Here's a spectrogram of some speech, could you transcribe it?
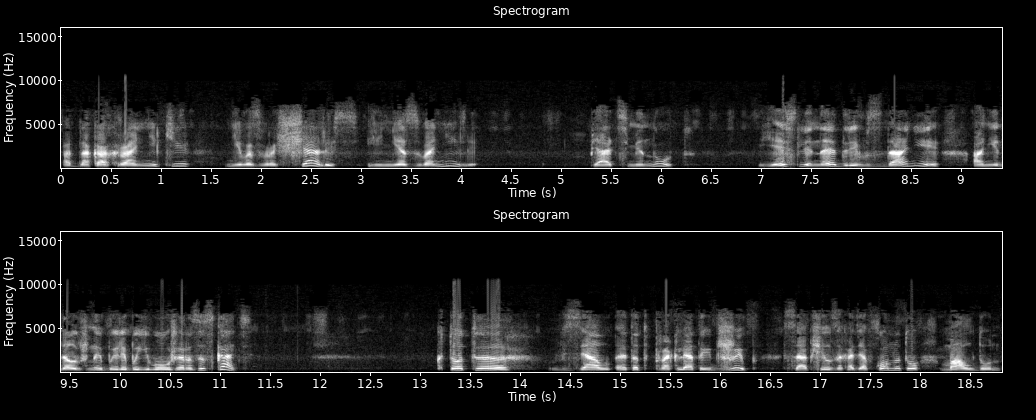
Однако охранники не возвращались и не звонили. Пять минут. Если Недри в здании, они должны были бы его уже разыскать. «Кто-то взял этот проклятый джип», — сообщил, заходя в комнату, Малдун.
